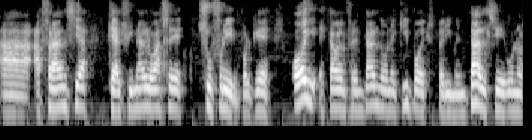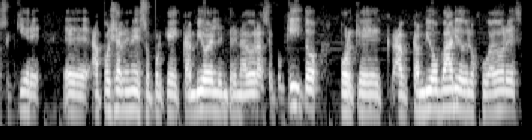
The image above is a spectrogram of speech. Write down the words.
a Francia que al final lo hace sufrir, porque hoy estaba enfrentando un equipo experimental, si uno se quiere eh, apoyar en eso, porque cambió el entrenador hace poquito, porque cambió varios de los jugadores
